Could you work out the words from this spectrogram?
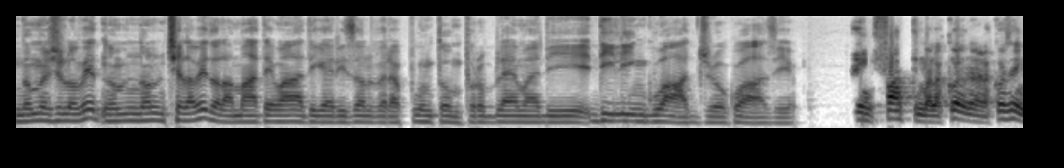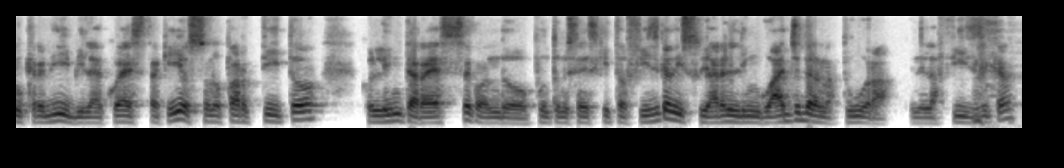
non, ce vedo, non, non, ce la vedo la matematica a risolvere appunto un problema di, di linguaggio quasi. E infatti, ma la cosa, la cosa incredibile è questa, che io sono partito con l'interesse, quando appunto mi sono iscritto a fisica, di studiare il linguaggio della natura, quindi la fisica,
